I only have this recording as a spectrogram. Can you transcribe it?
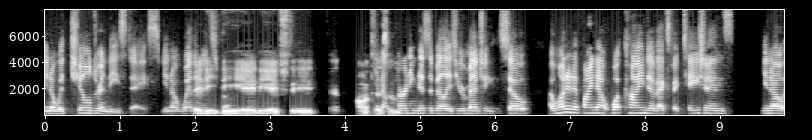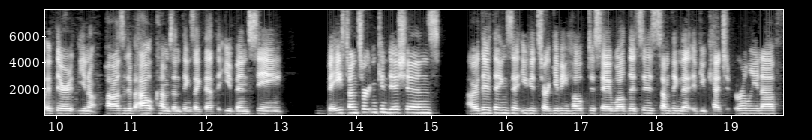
you know, with children these days, you know, whether ADD, it's from, ADHD, autism, you know, learning disabilities you're mentioning. So I wanted to find out what kind of expectations, you know, if there, you know, positive outcomes and things like that that you've been seeing based on certain conditions are there things that you could start giving hope to say, well, this is something that if you catch it early enough,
